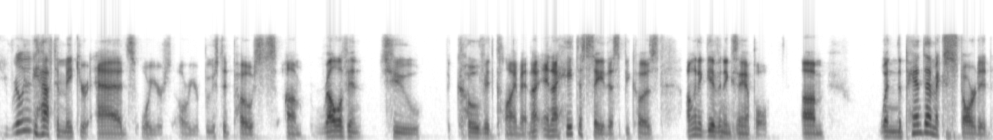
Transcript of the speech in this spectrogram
you really have to make your ads or your or your boosted posts um, relevant to the COVID climate. And I, and I hate to say this because I'm going to give an example. Um, when the pandemic started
